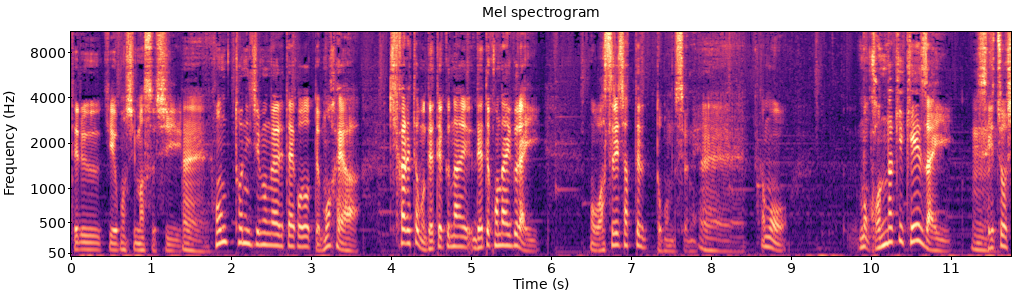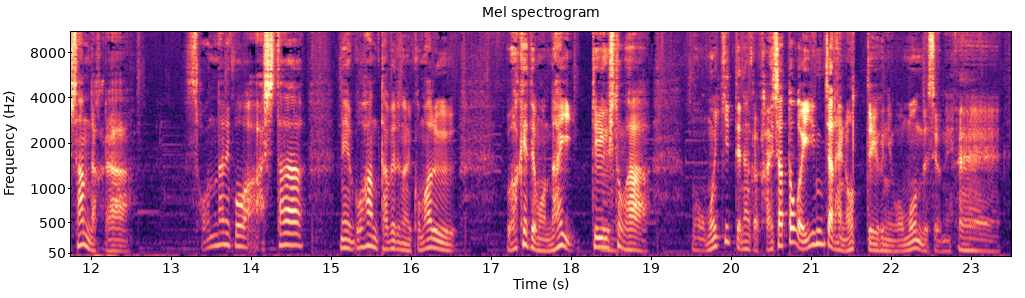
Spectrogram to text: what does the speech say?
てる気もしますし、ええ。本当に自分がやりたいことってもはや聞かれても出てこない出てこないぐらいもう忘れちゃってると思うんですよね。え。もうもうこんだけ経済うん。成長したんだから、そんなにこう明日ねご飯食べるのに困るわけでもないっていう人は、もう思い切ってなんか変えちゃった方がいいんじゃないのっていうふうにも思うんですよね。ええ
